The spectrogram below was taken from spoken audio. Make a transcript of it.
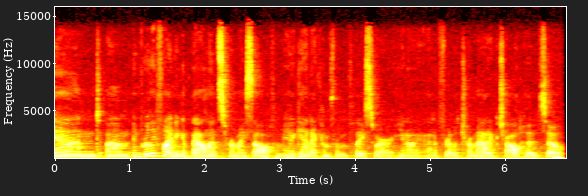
and um, and really finding a balance for myself. I mean, again, I come from a place where you know I had a fairly traumatic childhood, so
